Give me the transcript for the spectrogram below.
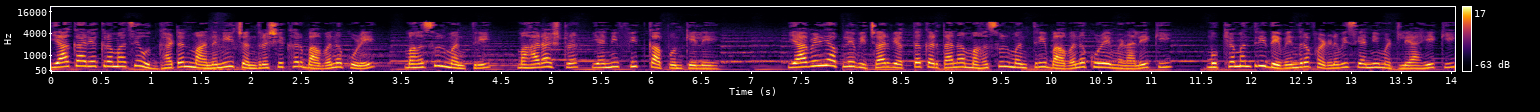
या कार्यक्रमाचे उद्घाटन माननीय चंद्रशेखर बावनकुळे महसूल मंत्री महाराष्ट्र यांनी फित कापून केले. यावेळी आपले विचार व्यक्त करताना महसूल मंत्री बावनकुळे म्हणाले की मुख्यमंत्री देवेंद्र फडणवीस यांनी म्हटले आहे की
